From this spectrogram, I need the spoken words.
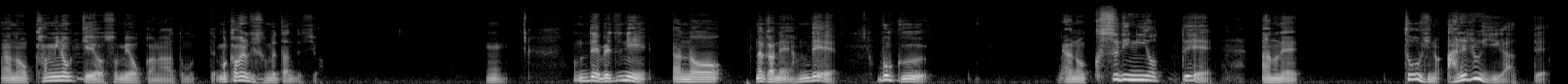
あの、髪の毛を染めようかなと思って、まあ、髪の毛染めたんですよ。うん。ほんで、別に、あの、なんかね、ほんで、僕、あの、薬によって、あのね、頭皮のアレルギーがあって、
